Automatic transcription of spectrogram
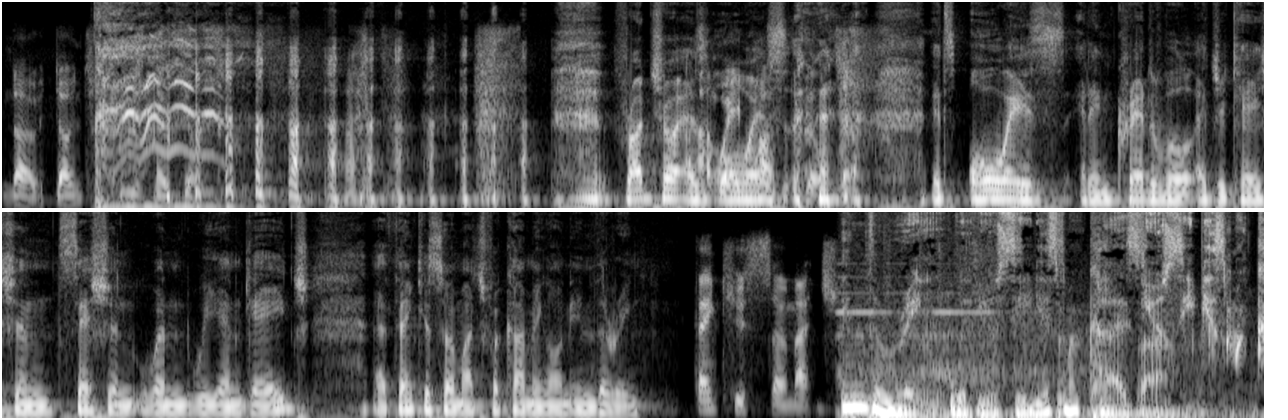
No, don't. Please, no guilt. Francois, as I'm always, it's always an incredible education session when we engage. Uh, thank you so much for coming on In the Ring. Thank you so much. In the Ring with Eusebius McKaiser. Eusebius McKaiser.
